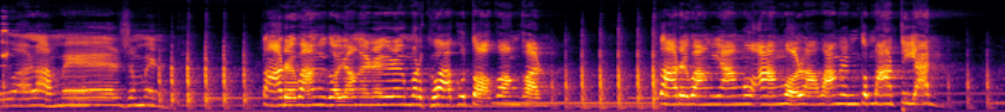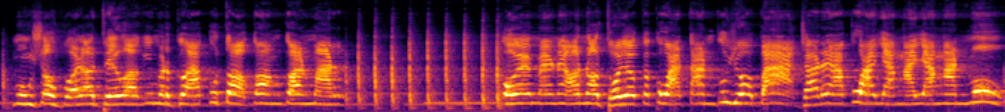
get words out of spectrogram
Oh alah, Mil Semin. Tare wangi kaya ngene iki mergo aku tok kongkon. Tare wangi anguk-anguk lawanging kematian. Mungsuh bala dewa iki mergo aku tok kongkon, Mar. Kowe meneh ana daya kekuatanku ya, Pak. Jare aku ayang-ayanganmu.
